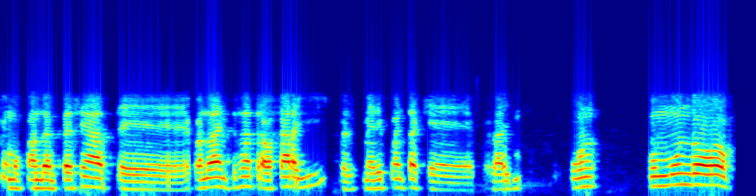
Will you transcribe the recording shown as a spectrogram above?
como cuando empecé a, eh, cuando empecé a trabajar allí, pues me di cuenta que pues, hay un, un mundo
